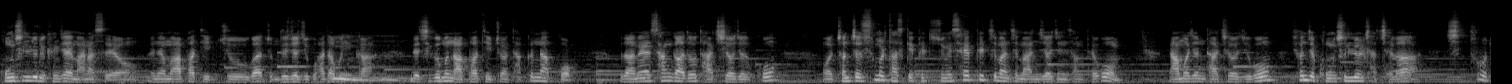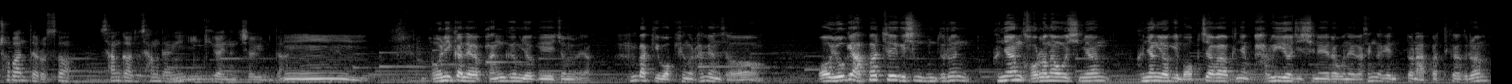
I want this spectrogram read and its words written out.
공실률이 굉장히 많았어요. 왜냐하면 아파트 입주가 좀 늦어지고 하다 보니까. 음. 근데 지금은 아파트 입주가 다 끝났고 그 다음에 상가도 다 지어졌고 어, 전체 25개 필지 중에 3필지만 지금 안 지어진 상태고 나머지는 다 지어지고 현재 공실률 자체가 10% 초반대로서 상가도 상당히 인기가 있는 지역입니다. 음. 보니까 내가 방금 여기 좀 한 바퀴 워킹을 하면서 어 여기 아파트에 계신 분들은 그냥 걸어 나오시면 그냥 여기 먹자가 그냥 바로 이어지시네라고 내가 생각했던 아파트가 그럼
